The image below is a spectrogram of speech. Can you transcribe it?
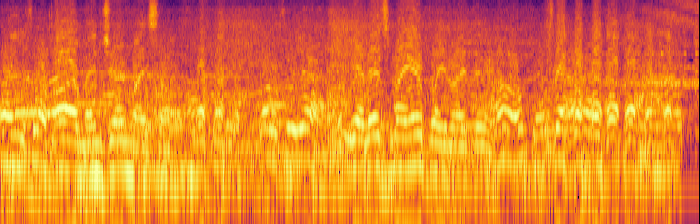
Enjoying yourself? Oh, I'm enjoying myself. yeah. Yeah, that's my airplane right there. Oh, okay.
